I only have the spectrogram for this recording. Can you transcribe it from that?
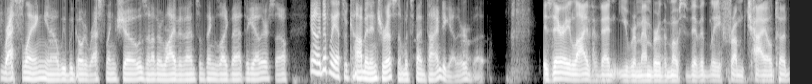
wrestling. You know, we would go to wrestling shows and other live events and things like that together. So you know, I definitely had some common interests and would spend time together. But Is there a live event you remember the most vividly from childhood?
